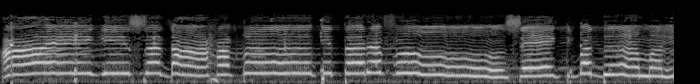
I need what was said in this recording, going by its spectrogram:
آئے گی صدا حق کی طرف سے بد عمل۔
